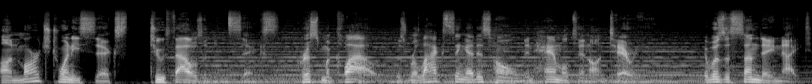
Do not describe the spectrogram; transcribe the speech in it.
On March 26, 2006, Chris McLeod was relaxing at his home in Hamilton, Ontario. It was a Sunday night,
